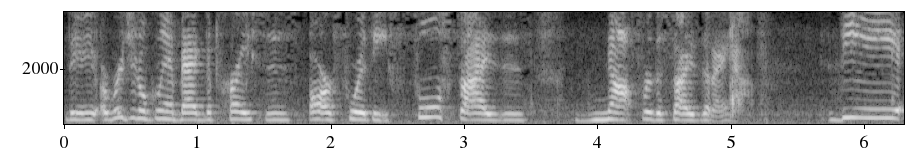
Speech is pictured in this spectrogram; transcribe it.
the original Glam Bag, the prices are for the full sizes, not for the size that I have. The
